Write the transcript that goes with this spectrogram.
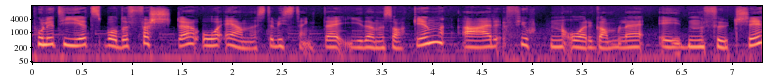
Politiets både første og eneste mistenkte i denne saken er 14 år gamle Aiden Fuchi,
